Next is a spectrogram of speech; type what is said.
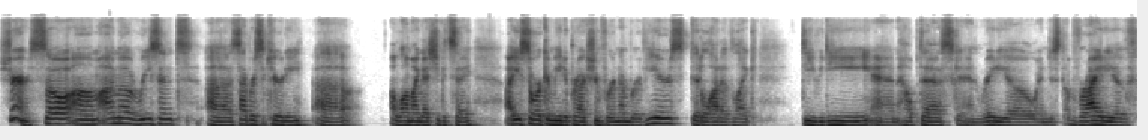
Sure. So um, I'm a recent uh, cybersecurity uh, alum, I guess you could say. I used to work in media production for a number of years, did a lot of like DVD and help desk and radio and just a variety of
